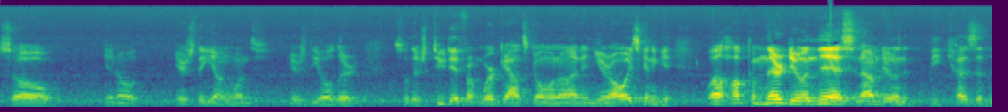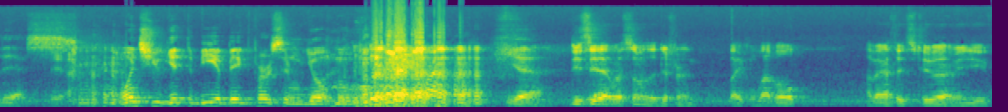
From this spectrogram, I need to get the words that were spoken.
So, you know, here's the young ones, here's the older. So there's two different workouts going on, and you're always going to get, well, how come they're doing this and I'm doing because of this? Yeah. Once you get to be a big person, you'll move. yeah. Do you see that with some of the different like level of athletes too? I mean, you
